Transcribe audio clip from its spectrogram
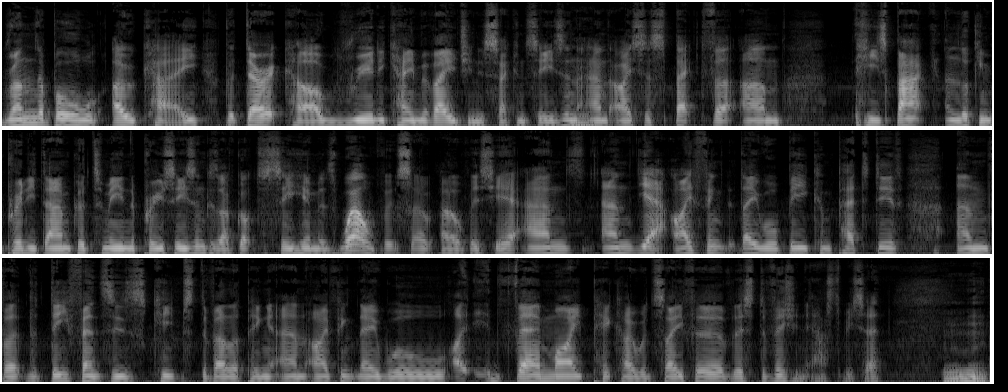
run the ball okay. But Derek Carr really came of age in his second season, mm. and I suspect that. Um, he's back and looking pretty damn good to me in the preseason because I've got to see him as well this, uh, uh, this year. And and yeah, I think that they will be competitive, and that the defenses keeps developing, and I think they will. They're my pick, I would say, for this division. It has to be said. Mm.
